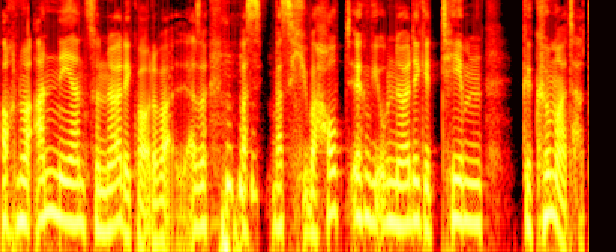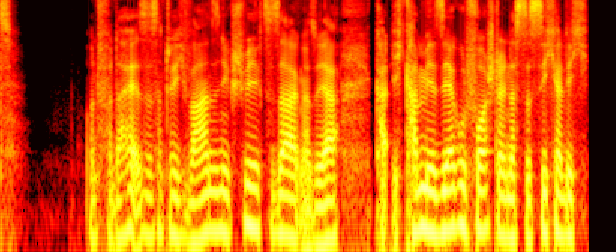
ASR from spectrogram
auch nur annähernd so nerdig war oder war, also was, was sich überhaupt irgendwie um nerdige Themen gekümmert hat. Und von daher ist es natürlich wahnsinnig schwierig zu sagen. Also ja, kann, ich kann mir sehr gut vorstellen, dass das sicherlich,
